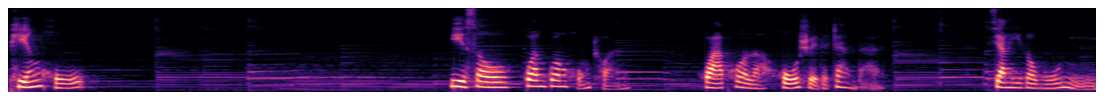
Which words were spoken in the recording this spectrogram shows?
平湖，一艘观光红船划破了湖水的湛蓝，像一个舞女。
